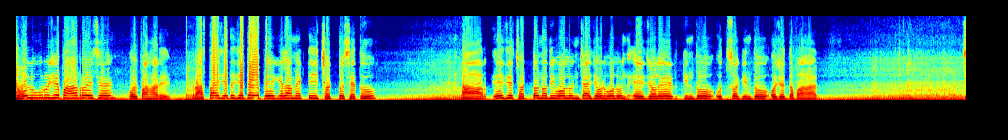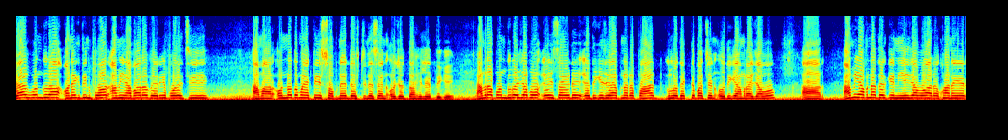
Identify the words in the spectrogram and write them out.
ঢোলগুরু যে পাহাড় রয়েছে, ওই পাহাড়ে। রাস্তায় যেতে যেতে পেয়ে গেলাম একটি ছোট্ট সেতু। আর এই যে ছোট্ট নদী বলুন, চাই জোর বলুন, এই জলের কিন্তু উৎস কিন্তু অযোধ্যা পাহাড়। যাই বন্ধুরা, অনেকদিন পর আমি আবারও বেরিয়ে পড়েছি আমার অন্যতম একটি স্বপ্নের ডেস্টিনেশন অযোধ্যা হিলের দিকে। আমরা বন্ধুরা যাব এই সাইডে, এদিকে যে আপনারা পাহাড়গুলো দেখতে পাচ্ছেন, ওদিকে আমরা যাব। আর আমি আপনাদেরকে নিয়ে যাব আর ওখানের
